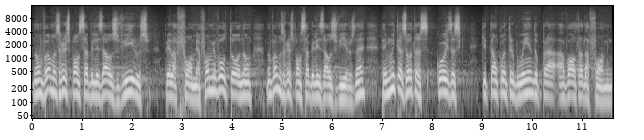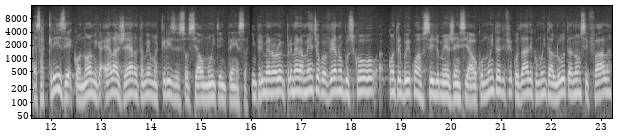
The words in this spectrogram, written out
não vamos responsabilizar os vírus pela fome. A fome voltou, não, não vamos responsabilizar os vírus, né? Tem muitas outras coisas que estão contribuindo para a volta da fome. Essa crise econômica, ela gera também uma crise social muito intensa. Em primeiro, primeiramente, o governo buscou contribuir com auxílio emergencial, com muita dificuldade, com muita luta, não se fala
